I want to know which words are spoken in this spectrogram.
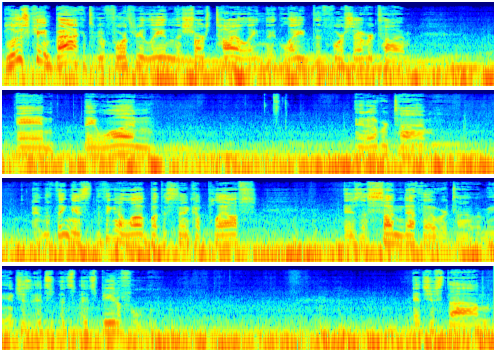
Blues came back and took a four three lead, and the Sharks tied late and they late to force overtime, and they won in overtime. And the thing is, the thing I love about the Stanley Cup playoffs is a sudden death overtime. I mean, it's just it's it's it's beautiful. It's just um,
